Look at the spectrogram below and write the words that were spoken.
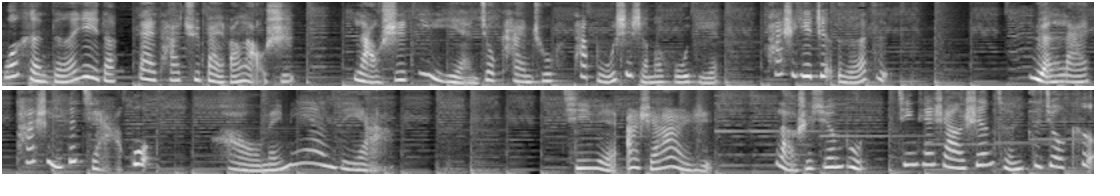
我很得意的带他去拜访老师。老师一眼就看出它不是什么蝴蝶，它是一只蛾子。原来它是一个假货，好没面子呀！七月二十二日，老师宣布今天上生存自救课，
